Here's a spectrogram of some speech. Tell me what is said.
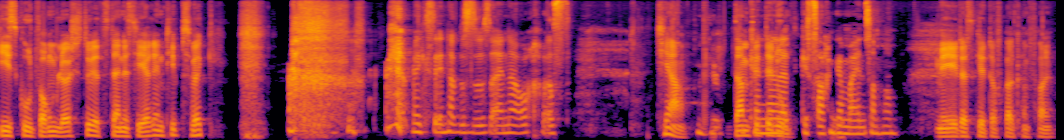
Die ist gut. Warum löschst du jetzt deine Serientipps weg? Weil ich gesehen habe, dass du das eine auch hast. Tja, Wir Dann können bitte ja du. Sachen gemeinsam haben. nee, das geht auf gar keinen Fall.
